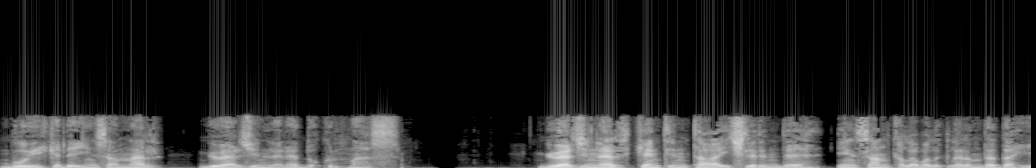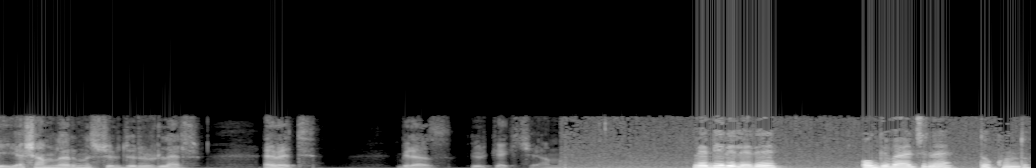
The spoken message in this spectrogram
bu ülkede insanlar güvercinlere dokunmaz. Güvercinler kentin ta içlerinde, insan kalabalıklarında dahi yaşamlarını sürdürürler. Evet, biraz ürkekçe ama... Ve birileri o güvercine dokundu.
